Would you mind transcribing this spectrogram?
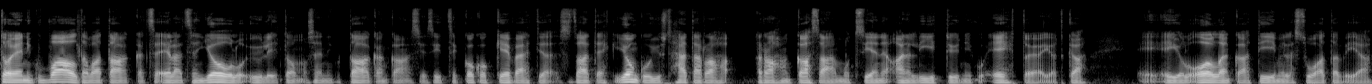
toi on niin kuin valtava taakka, että sä elät sen joulu yli tuommoisen niin taakan kanssa ja sitten se koko kevät ja sä saat ehkä jonkun just hätärahan kasaan, mutta siihen aina liittyy niin kuin ehtoja, jotka ei, ei ollut ollenkaan tiimille suotavia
